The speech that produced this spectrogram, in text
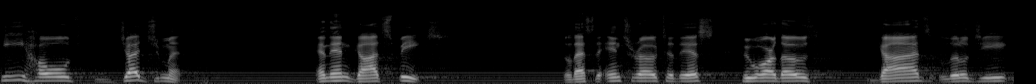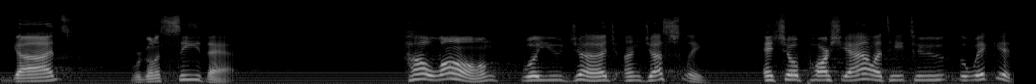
he holds judgment. And then God speaks. So that's the intro to this. Who are those gods, little g gods? We're going to see that. How long will you judge unjustly and show partiality to the wicked?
